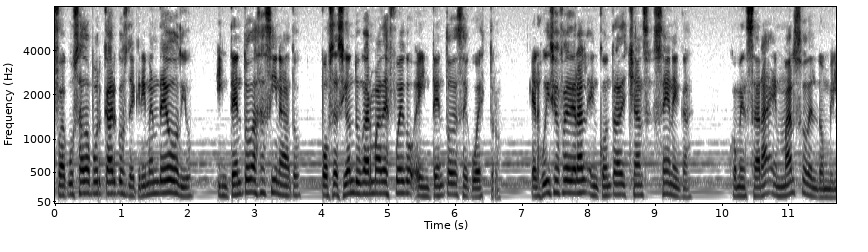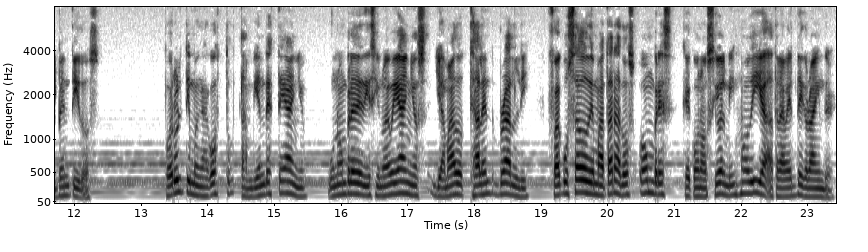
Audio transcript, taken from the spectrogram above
fue acusado por cargos de crimen de odio, intento de asesinato, posesión de un arma de fuego e intento de secuestro. El juicio federal en contra de Chance Seneca comenzará en marzo del 2022. Por último, en agosto también de este año, un hombre de 19 años llamado Talent Bradley fue acusado de matar a dos hombres que conoció el mismo día a través de Grindr.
